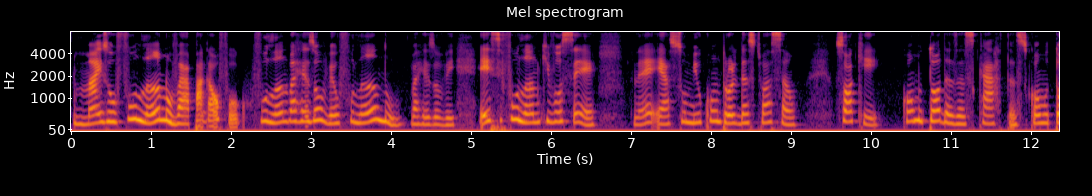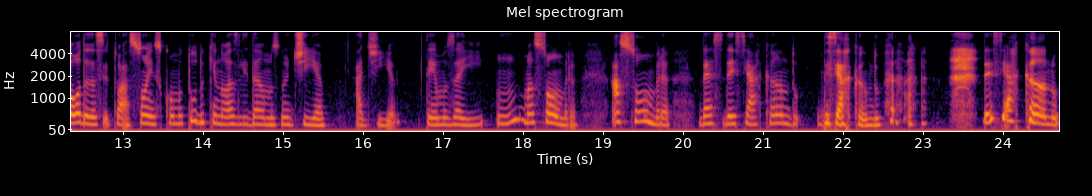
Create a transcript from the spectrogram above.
mas o fulano vai apagar o fogo. Fulano vai resolver, o fulano vai resolver. Esse fulano que você é, né, é assumir o controle da situação. Só que, como todas as cartas, como todas as situações, como tudo que nós lidamos no dia a dia, temos aí um, uma sombra. A sombra desse, desse arcando, desse arcando, desse arcano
